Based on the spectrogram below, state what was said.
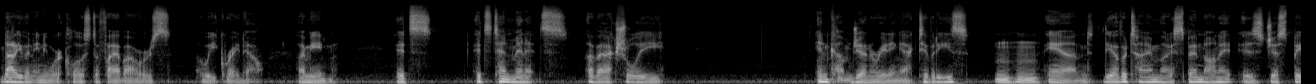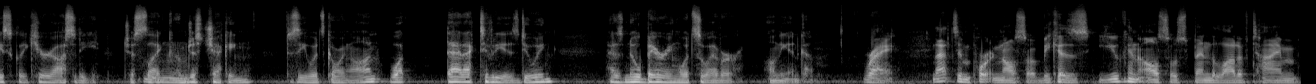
not even anywhere close to five hours a week right now. I mean, it's it's ten minutes of actually income generating activities mm-hmm. and the other time that I spend on it is just basically curiosity. Just like mm-hmm. I'm just checking to see what's going on, what that activity is doing, has no bearing whatsoever on the income. Right. That's important also because you can also spend a lot of time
